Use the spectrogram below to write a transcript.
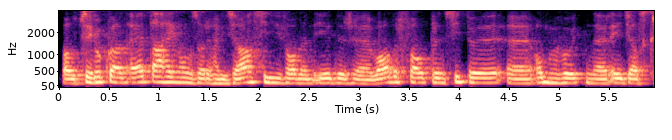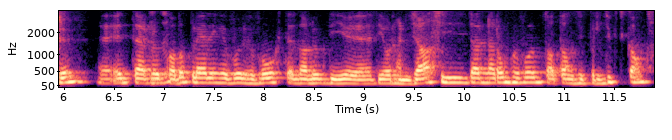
wat op zich ook wel een uitdaging in onze organisatie van een eerder uh, watervalprincipe uh, omgegooid naar Agile Scrum. Intern ook mhm. wat opleidingen voor gevolgd en dan ook die, die organisatie daar naar omgevormd, althans die productkant.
